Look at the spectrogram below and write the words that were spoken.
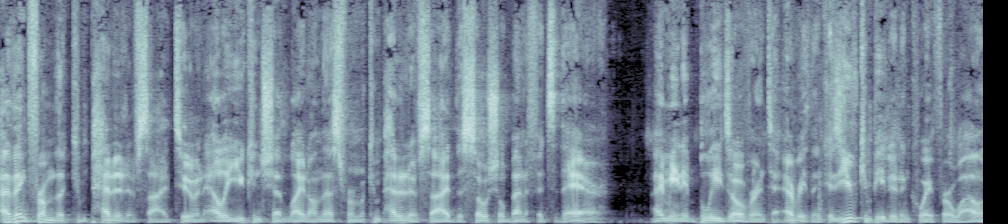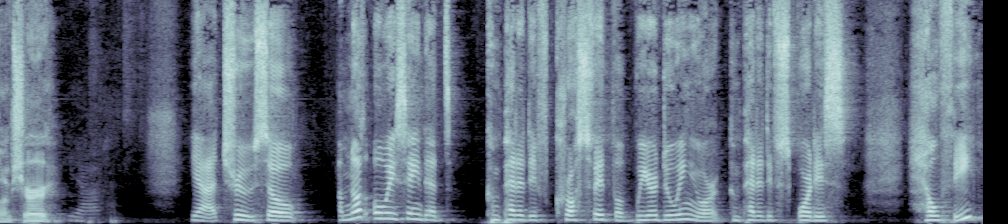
I think from the competitive side too, and Ellie, you can shed light on this from a competitive side, the social benefits there. I mean, it bleeds over into everything because you've competed in Kuwait for a while, and I'm sure. Yeah, true. So I'm not always saying that competitive CrossFit, what we are doing, or competitive sport is healthy.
